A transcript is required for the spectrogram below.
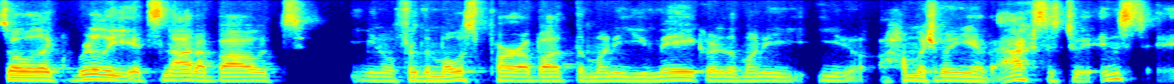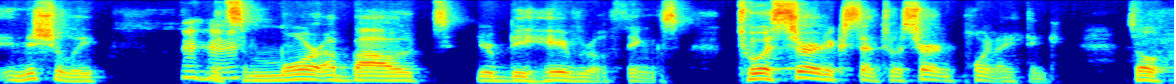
So like really, it's not about you know for the most part about the money you make or the money you know how much money you have access to in- initially. Mm-hmm. It's more about your behavioral things to a certain extent, to a certain point, I think. So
